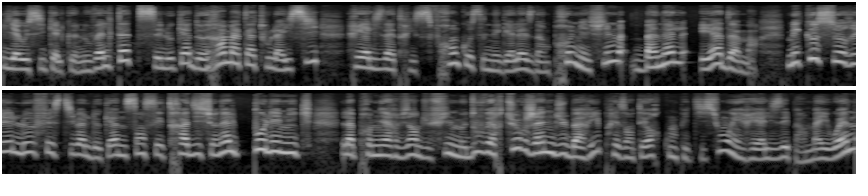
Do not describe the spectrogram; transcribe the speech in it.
Il y a aussi quelques nouvelles têtes, c'est le cas de Ramata ici, réalisatrice franco-sénégalaise d'un premier film, Banel et Adama. Mais que serait le Festival de Cannes sans ses traditionnelles polémiques? La première vient du film d'ouverture Jeanne Dubarry, présenté hors compétition et réalisé par Maïwen.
